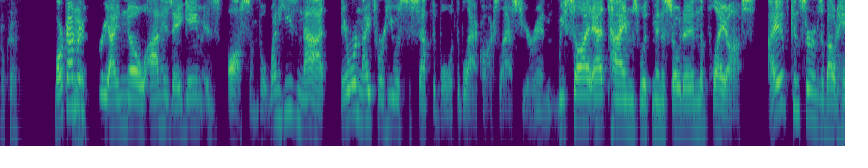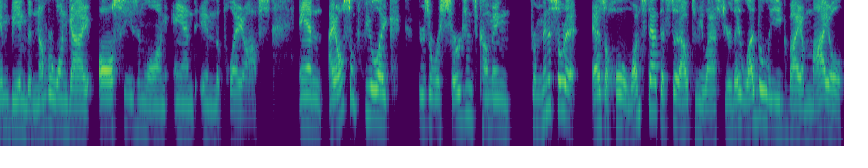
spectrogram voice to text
Okay. Marc Andre yeah. I know on his A game is awesome, but when he's not, there were nights where he was susceptible with the Blackhawks last year, and we saw it at times with Minnesota in the playoffs. I have concerns about him being the number one guy all season long and in the playoffs. And I also feel like there's a resurgence coming from Minnesota as a whole. One stat that stood out to me last year, they led the league by a mile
